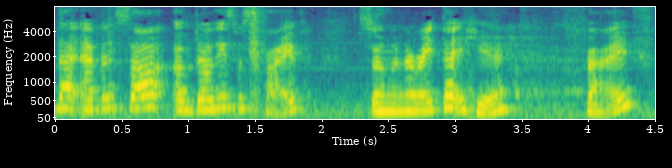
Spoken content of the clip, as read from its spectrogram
that Evan saw of doggies was five. So I'm gonna write that here, five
